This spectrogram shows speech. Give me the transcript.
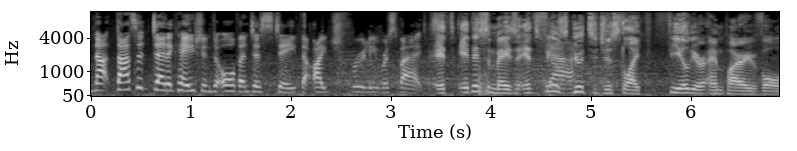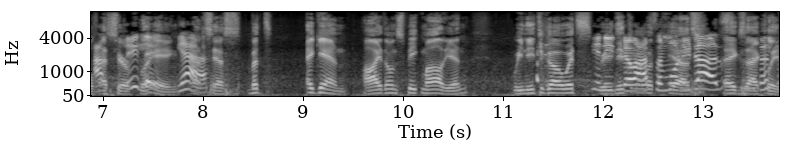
Now, that's a dedication to authenticity that I truly respect. It, it is amazing. It feels Yeah. good to just like feel your empire evolve as you're playing. yeah. Yes, yes. But again, I don't speak Malian. We need to go with. You we need to go ask someone who does. Exactly,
